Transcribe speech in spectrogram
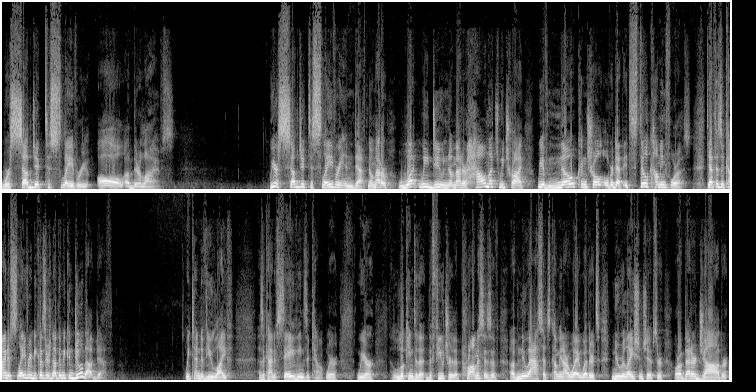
were subject to slavery all of their lives. We are subject to slavery and death. No matter what we do, no matter how much we try, we have no control over death. It's still coming for us. Death is a kind of slavery because there's nothing we can do about death. We tend to view life as a kind of savings account where we are looking to the, the future, the promises of, of new assets coming our way, whether it's new relationships or, or a better job or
